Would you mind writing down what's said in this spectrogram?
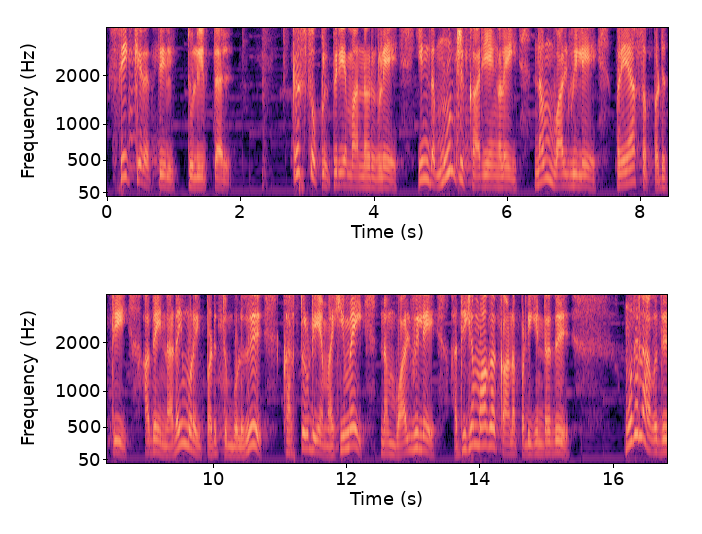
சீக்கிரத்தில் துளிர்த்தல். கிறிஸ்துக்குள் பிரியமானவர்களே இந்த மூன்று காரியங்களை நம் வாழ்விலே பிரயாசப்படுத்தி அதை நடைமுறைப்படுத்தும் பொழுது கர்த்தருடைய மகிமை நம் வாழ்விலே அதிகமாக காணப்படுகின்றது. முதலாவது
